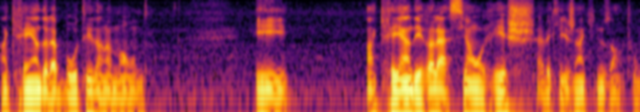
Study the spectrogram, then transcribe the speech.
en créant de la beauté dans le monde et en créant des relations riches avec les gens qui nous entourent.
